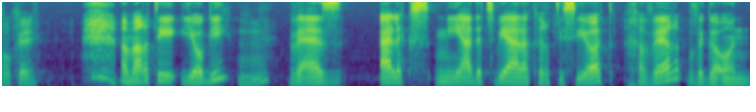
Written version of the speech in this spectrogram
אוקיי. אמרתי יוגי, מהמם. ואז אלכס מיד הצביע על הכרטיסיות, חבר וגאון.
